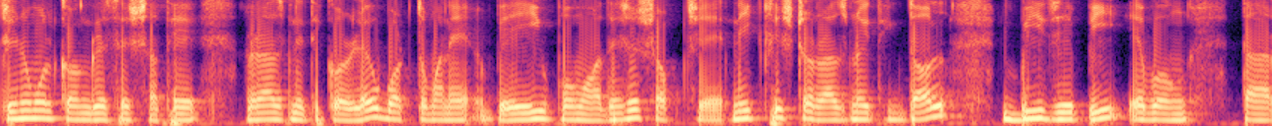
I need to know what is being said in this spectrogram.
তৃণমূল কংগ্রেসের সাথে রাজনীতি করলেও বর্তমানে এই উপমহাদেশের সবচেয়ে নিকৃষ্ট রাজনৈতিক দল বিজেপি এবং তার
